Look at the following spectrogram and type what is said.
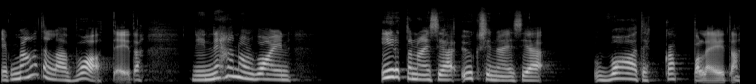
Ja kun me ajatellaan vaatteita, niin nehän on vain irtonaisia yksinäisiä vaatekappaleita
